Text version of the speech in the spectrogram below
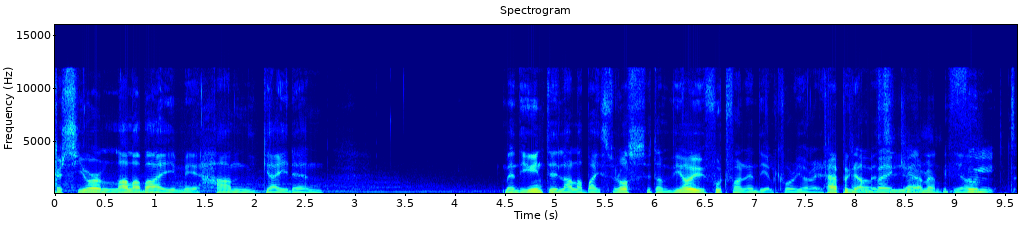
Here's your lullaby med handguiden Men det är ju inte lullabies för oss utan vi har ju fortfarande en del kvar att göra i det här programmet Ja, verkligen. Ja. fullt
